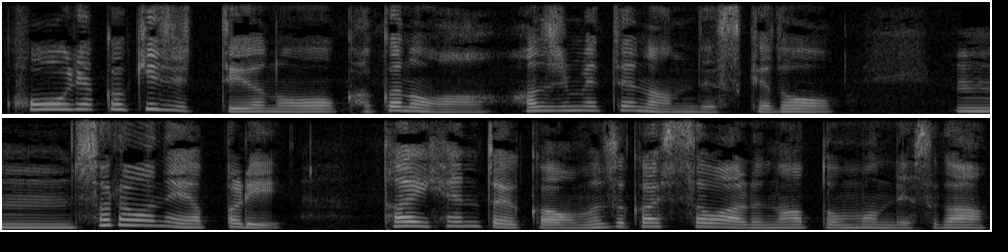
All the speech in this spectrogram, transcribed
攻略記事っていうのを書くのは初めてなんですけど、うん、それはね、やっぱり大変というか難しさはあるなと思うんですが、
